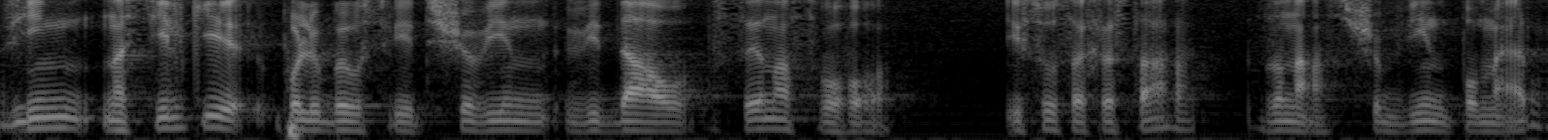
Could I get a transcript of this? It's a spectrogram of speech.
Він настільки полюбив світ, що Він віддав Сина свого Ісуса Христа за нас, щоб Він помер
